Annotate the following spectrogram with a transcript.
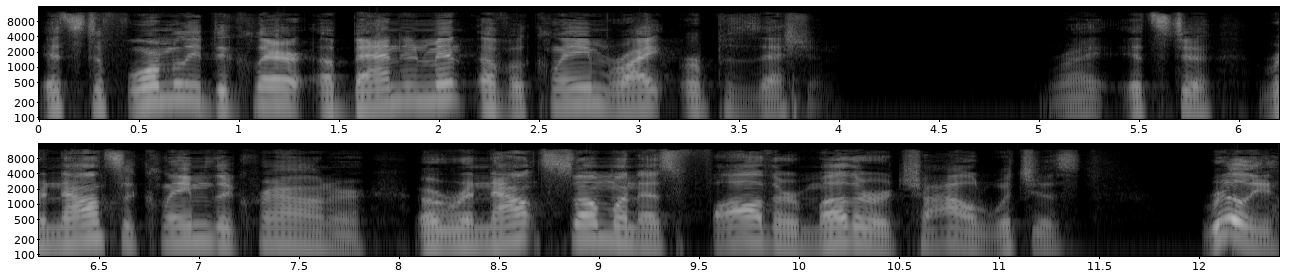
It's to formally declare abandonment of a claim, right, or possession. Right? It's to renounce a claim to the crown or, or renounce someone as father, mother, or child, which is really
